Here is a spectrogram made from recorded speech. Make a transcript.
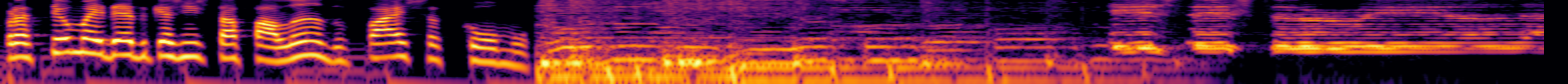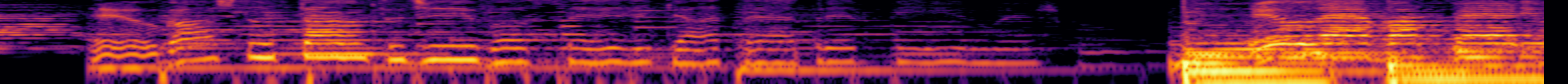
Pra você ter uma ideia do que a gente tá falando, faixas como. Eu gosto tanto de você que até prefiro. Eu levo a sério,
